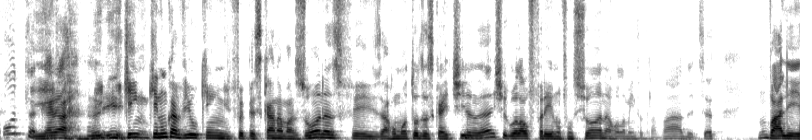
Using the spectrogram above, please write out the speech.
Puta, E- cara. E, e quem, quem nunca viu, quem foi pescar no Amazonas, fez, arrumou todas as cartilhas, né? chegou lá, o freio não funciona, o rolamento tá travado, etc. Não vale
